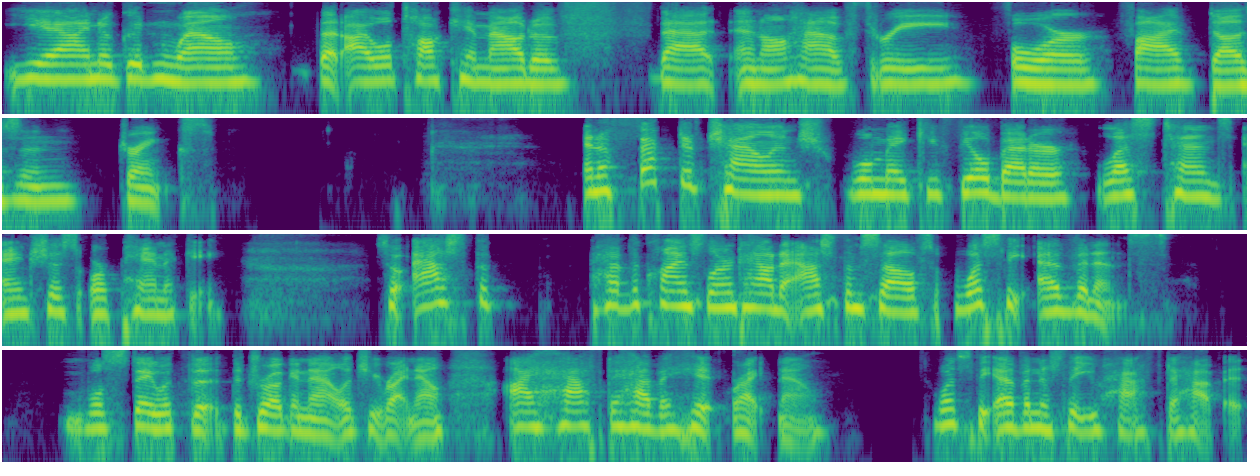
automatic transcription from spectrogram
yeah i know good and well that i will talk him out of that and i'll have three four five dozen drinks. An effective challenge will make you feel better less tense anxious or panicky. So ask the have the clients learned how to ask themselves what's the evidence? We'll stay with the, the drug analogy right now. I have to have a hit right now what's the evidence that you have to have it?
